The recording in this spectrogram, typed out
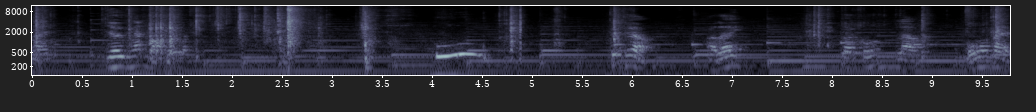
Và này dơ ngắt bỏ luôn tiếp theo, ở đây ta cũng làm bốn món này.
